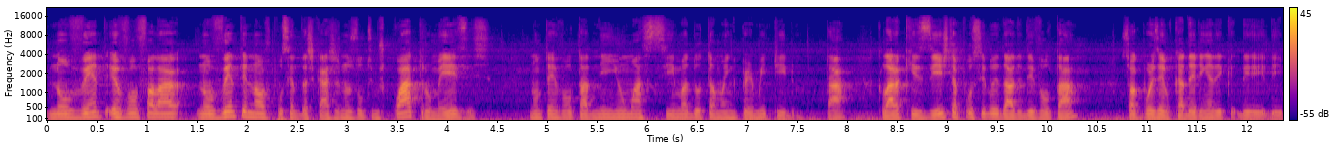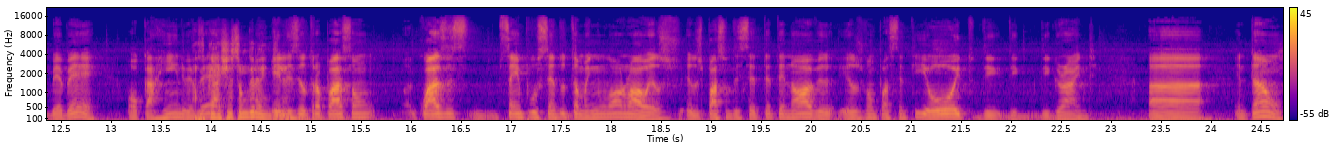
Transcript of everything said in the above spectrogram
90, eu vou falar 99% das caixas nos últimos quatro meses não tem voltado nenhuma acima do tamanho permitido, tá? Claro que existe a possibilidade de voltar, só que, por exemplo, cadeirinha de, de, de bebê ou carrinho de As bebê, caixas são grandes. eles né? ultrapassam quase 100% do tamanho normal. Eles, eles passam de 79, eles vão para 108 de, de, de grind. Ah, então,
